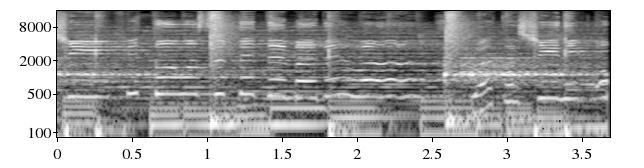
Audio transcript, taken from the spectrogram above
人を捨ててまでは私に思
